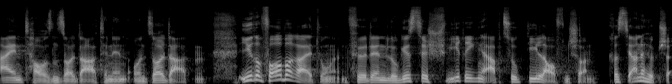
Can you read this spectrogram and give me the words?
1.000 Soldatinnen und Soldaten. Ihre Vorbereitungen für den logistisch schwierigen Abzug, die laufen schon. Christiane Hübscher.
